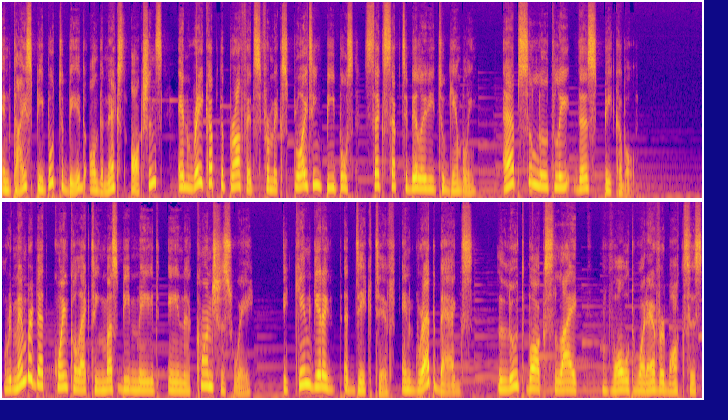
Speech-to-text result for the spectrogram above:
entice people to bid on the next auctions, and rake up the profits from exploiting people's susceptibility to gambling. Absolutely despicable. Remember that coin collecting must be made in a conscious way it can get addictive and grab bags, loot box like vault whatever boxes,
